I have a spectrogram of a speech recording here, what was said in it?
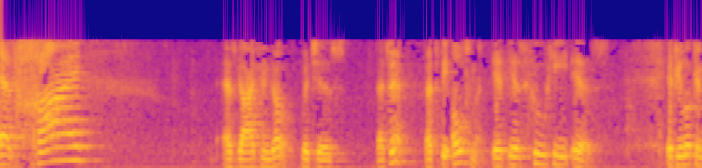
as high as God can go, which is that's it. That's the ultimate. It is who He is. If you look in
